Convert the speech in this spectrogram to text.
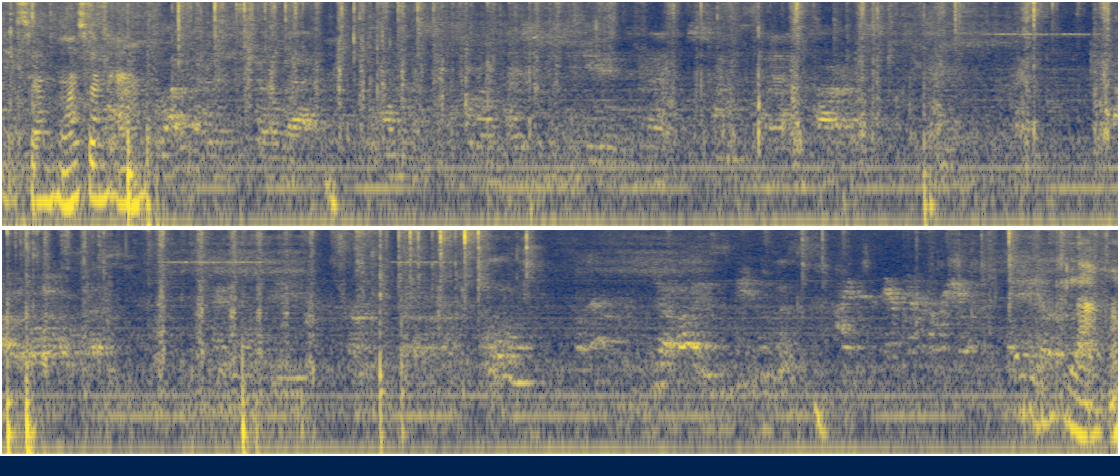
ด้ส่วนหัวส่วนหางล้างเอา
